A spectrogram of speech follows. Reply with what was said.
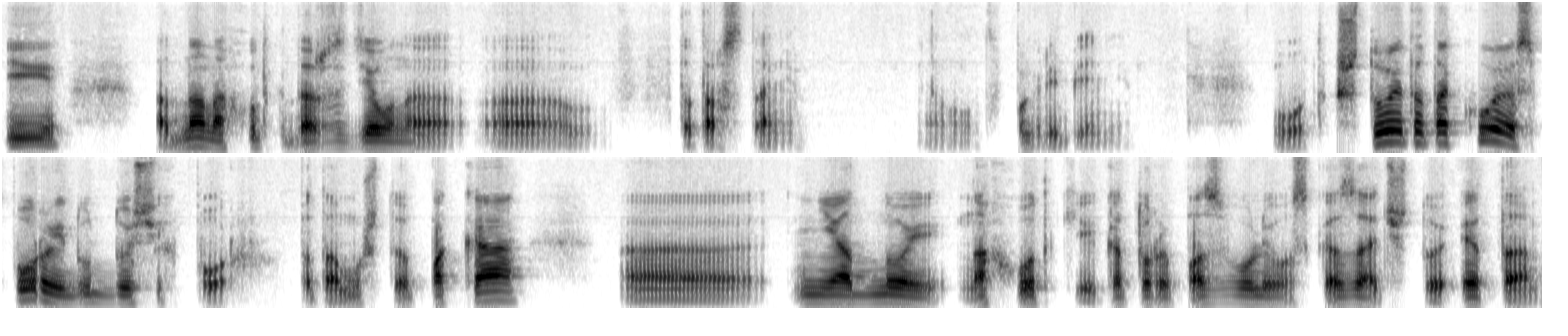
и одна находка даже сделана э, в Татарстане, вот, в погребении. Вот. Что это такое, споры идут до сих пор, потому что пока э, ни одной находки, которая позволила сказать, что это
